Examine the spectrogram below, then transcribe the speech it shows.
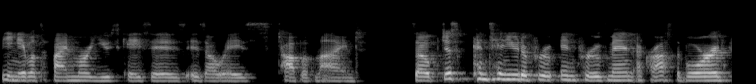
being able to find more use cases is always top of mind. So just continued improvement across the board.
